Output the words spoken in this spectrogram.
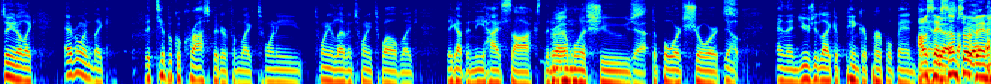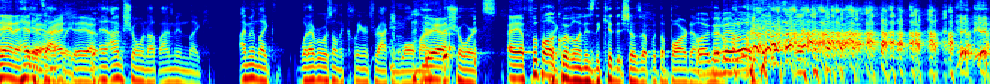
so, you know, like everyone, like the typical CrossFitter from like 20, 2011, 2012, like they got the knee high socks, the minimalist shoes, Yeah. the board shorts. Yep. And then usually like a pink or purple bandana. I would say some sort of bandana headband, exactly. right? Yeah, yeah. And I'm showing up. I'm in like, I'm in like whatever was on the clearance rack in Walmart Yeah. for shorts. Hey, a football equivalent is the kid that shows up with the bar down the middle. and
